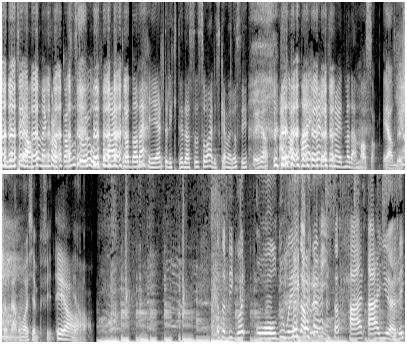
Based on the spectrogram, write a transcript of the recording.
ingenting annet enn den klokka som sto i hodet på meg akkurat da. Det er helt riktig, det, så, så ærlig skal jeg være å si. Ja. Neida, Nei, veldig fornøyd med den, altså. Ja, det skjønner jeg. Den var kjempefin. Ja. Altså, vi går all the way da, for å vise at her er Gjøvik.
